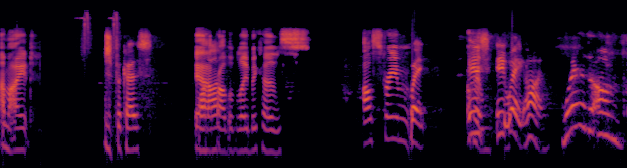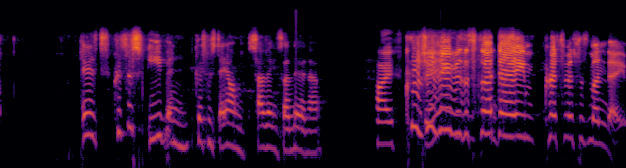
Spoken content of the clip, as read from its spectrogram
I might. Just because? Yeah, probably because I'll stream. Wait. Okay. Is it, wait, hon. When's um is Christmas Eve and Christmas Day on Saturday and Sunday or no? I Christmas Eve is think- a Sunday. Christmas is Monday.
